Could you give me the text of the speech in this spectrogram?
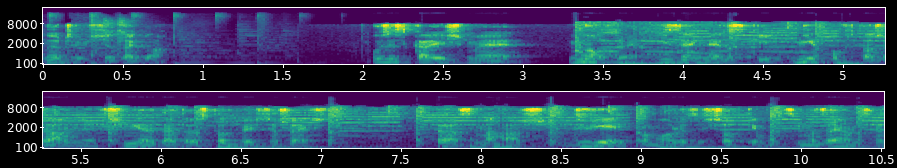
no oczywiście tego. Uzyskaliśmy nowy, designerski, niepowtarzalny śmierdatel 126. Teraz ma aż dwie komory ze środkiem odsmradzającym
